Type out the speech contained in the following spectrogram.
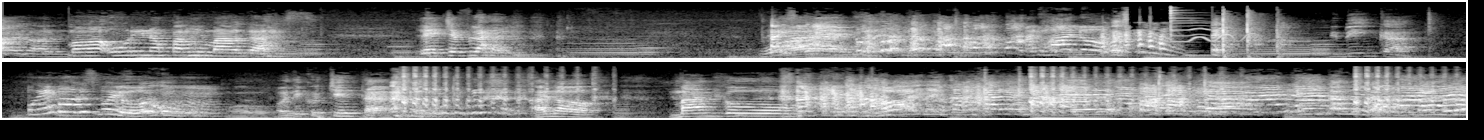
Mga uri ng panghimagas. Leche flan. Ay, One. Ano halo? Bibingka. panghimagas ba yun? Oo. O di ko chinta. Ano? Mango. Hoy, may yan! Mango!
